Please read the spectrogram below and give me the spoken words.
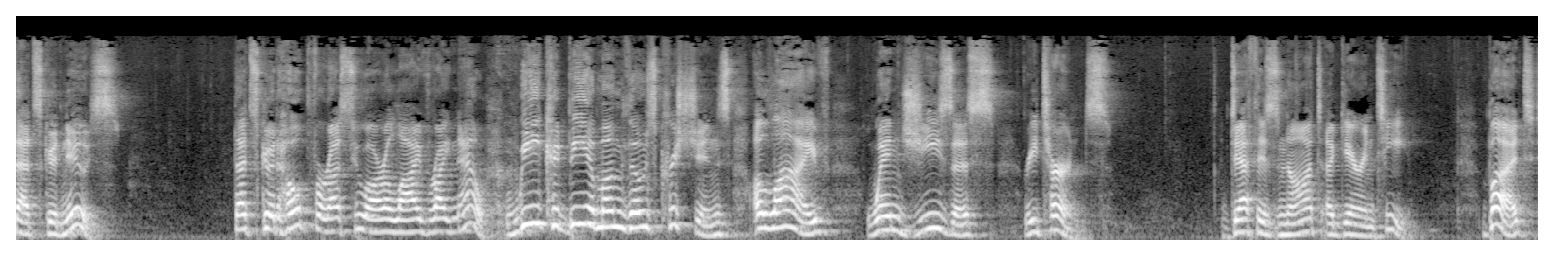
That's good news. That's good hope for us who are alive right now. We could be among those Christians alive when Jesus returns. Death is not a guarantee. But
